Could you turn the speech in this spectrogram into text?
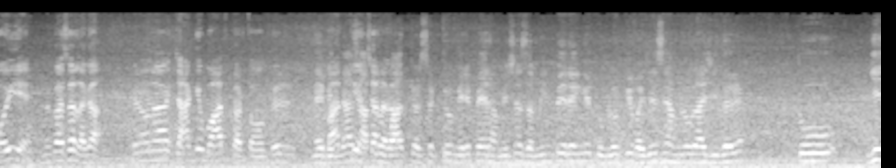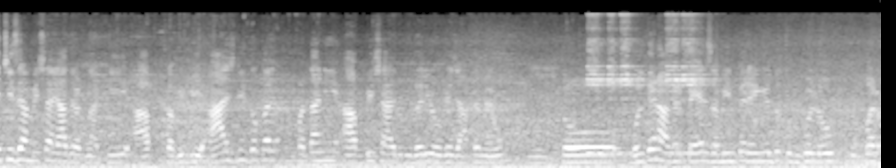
वही है। मेरे को ऐसा लगा। फिर उन्होंने जाके बात करता हूँ। फिर नहीं बात की अच्छा बात कर सकते हो। मेरे पैर हमेशा ज़मीन पे रहेंगे तुम लोग की वजह से हम लोग आज इधर हैं। तो ये चीज़ें हमेशा याद रखना कि आप कभी भी आज नहीं तो कल पता नहीं आप भी शायद उधर ही होगे जहाँ पे मैं हूँ। तो बोलते हैं ना अगर पैर ज़मीन पे रहेंगे तो तुमको लोग ऊपर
